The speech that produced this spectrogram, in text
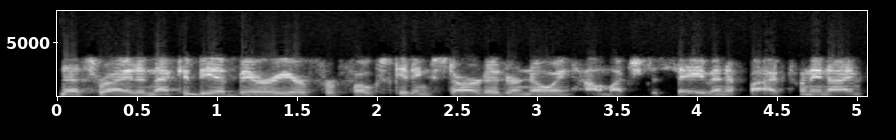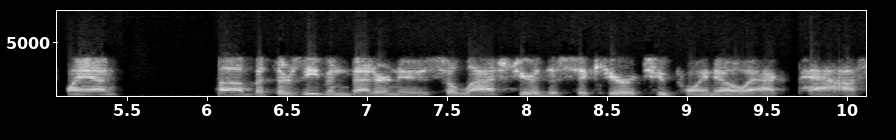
That's right. And that could be a barrier for folks getting started or knowing how much to save in a 529 plan. Uh, but there's even better news. So last year, the Secure 2.0 Act passed,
